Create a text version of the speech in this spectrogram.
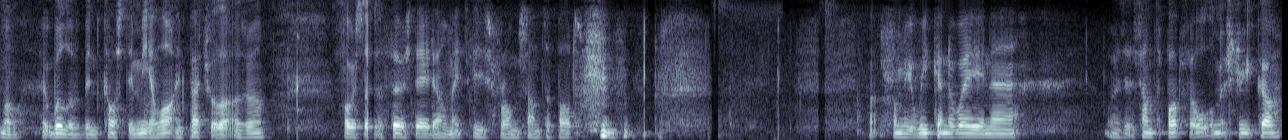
well, it will have been costing me a lot in petrol that as well. Obviously the first aid helmet is from Santa Pod. that's from your weekend away in, uh, where is it, Santa Pod for Ultimate Street Car.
